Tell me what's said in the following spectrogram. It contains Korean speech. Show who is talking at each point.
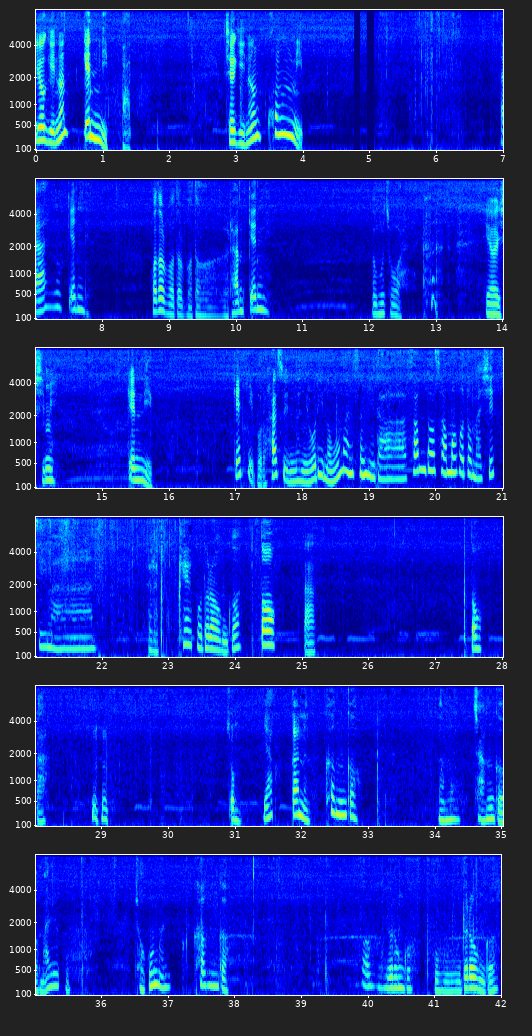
Speaker 1: 여기는 깻잎밥. 저기는 콩잎. 아유, 깻잎. 보들보들보들한 깻잎. 너무 좋아. 열심히 깻잎. 깻잎으로 할 수 있는 요리 너무 많습니다. 쌈도 사 먹어도 맛있지만, 이렇게 부드러운 거 똑딱. 똑딱. 좀 약간은 큰 거. 너무 작은 거 말고, 조금은 큰 거. 어, 요런 거, 부드러운 거.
